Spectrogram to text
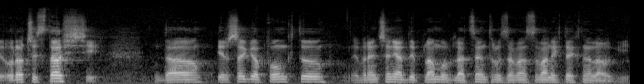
y, uroczystości, do pierwszego punktu wręczenia dyplomów dla Centrum Zaawansowanych Technologii.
